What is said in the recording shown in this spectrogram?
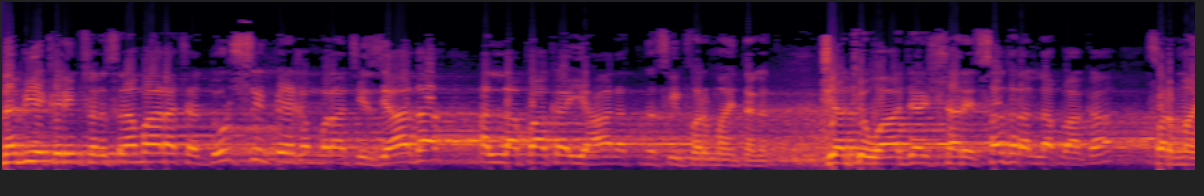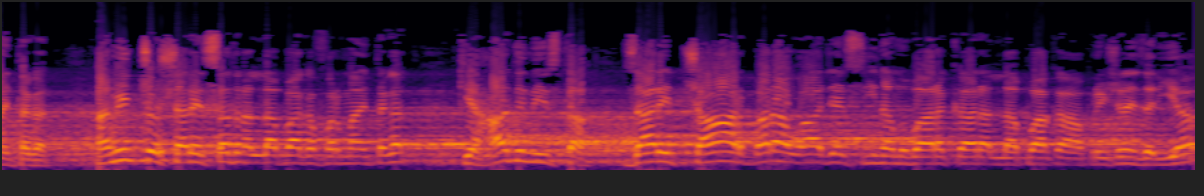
نبی کریم صلی اللہ علیہ وسلم آرہا چاہ درسی پیغمبران چیز زیادہ اللہ پاکا یہ حالت نصیب فرمائیں تگت چاہ کہ واجہ شر صدر اللہ پاکا فرمائیں تگت امین چو شر صدر اللہ پاکا فرمائیں تگت کہ حد نیستا زارے چار برا واجہ سینہ مبارک کار اللہ پاکا آپریشن ذریعہ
